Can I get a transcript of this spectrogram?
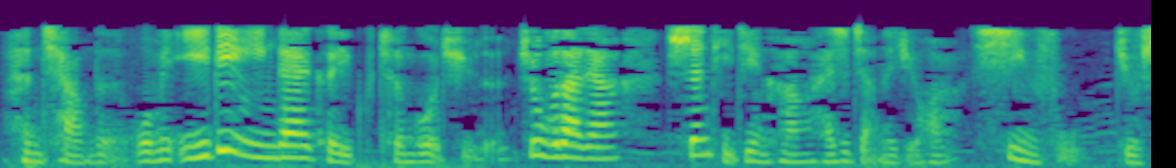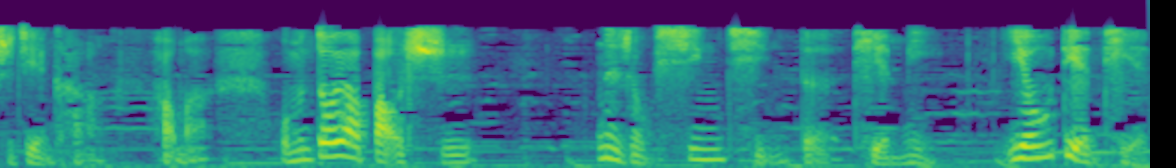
很强的。我们一定应该可以撑过去的。祝福大家身体健康，还是讲那句话，幸福就是健康，好吗？我们都要保持。那种心情的甜蜜，有点甜。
